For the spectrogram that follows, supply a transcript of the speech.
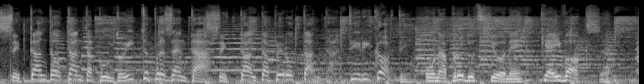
7080.it presenta 70x80. Ti ricordi? Una produzione K-Vox.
